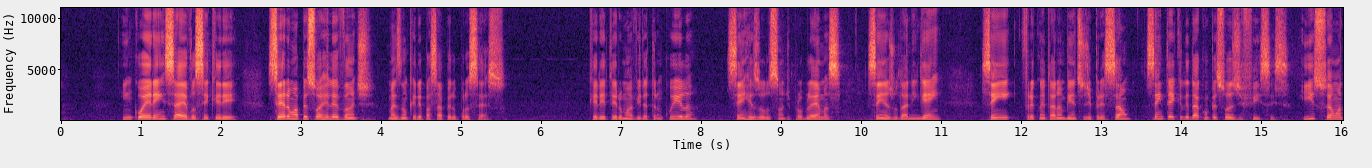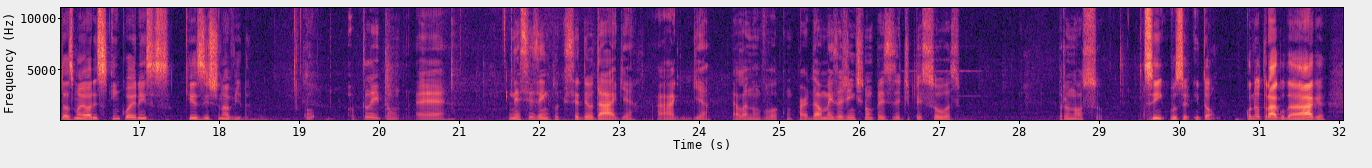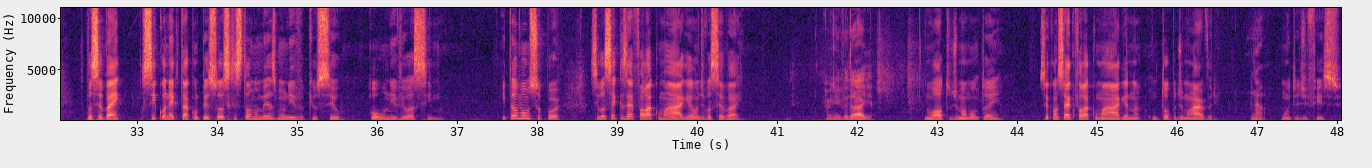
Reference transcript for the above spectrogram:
Incoerência é você querer ser uma pessoa relevante, mas não querer passar pelo processo. Querer ter uma vida tranquila, sem resolução de problemas, sem ajudar ninguém, sem frequentar ambientes de pressão, sem ter que lidar com pessoas difíceis. Isso é uma das maiores incoerências que existe na vida. Ô, Cleiton, é, nesse exemplo que você deu da águia, a águia ela não voa com pardal, mas a gente não precisa de pessoas para o nosso. Sim, você. Então, quando eu trago da águia, você vai se conectar com pessoas que estão no mesmo nível que o seu ou um nível acima. Então vamos supor, se você quiser falar com uma águia, onde você vai? No nível da águia? No alto de uma montanha. Você consegue falar com uma águia no, no topo de uma árvore? Não. Muito difícil.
